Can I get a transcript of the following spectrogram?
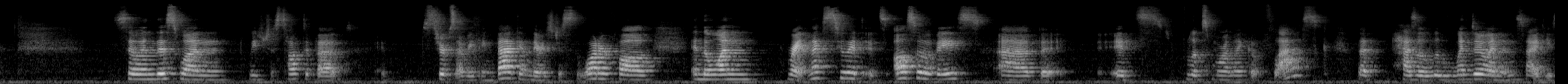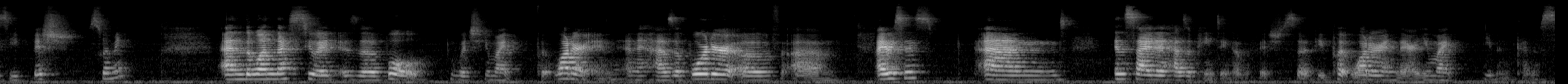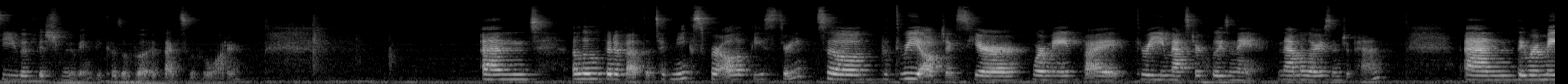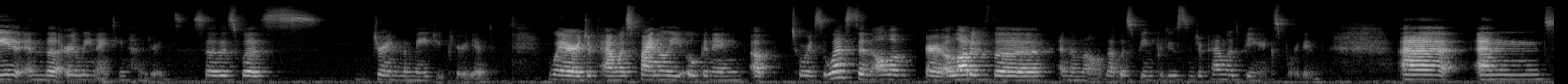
So in this one we've just talked about it strips everything back and there's just the waterfall. In the one right next to it it's also a vase uh, but it looks more like a flask that has a little window and inside you see fish swimming. And the one next to it is a bowl, which you might put water in, and it has a border of um, irises, and inside it has a painting of a fish. So if you put water in there, you might even kind of see the fish moving because of the effects of the water. And a little bit about the techniques for all of these three. So the three objects here were made by three master cloisonné enamelers in Japan and they were made in the early 1900s. So this was during the Meiji period, where Japan was finally opening up towards the west, and all of or a lot of the enamel that was being produced in Japan was being exported. Uh, and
